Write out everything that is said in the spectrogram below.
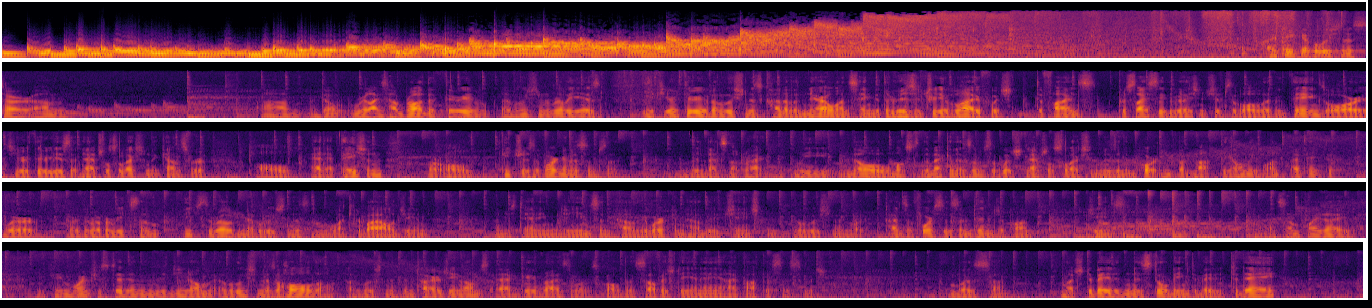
I think evolutionists are um, um, don't realize how broad the theory of evolution really is. If your theory of evolution is kind of a narrow one, saying that there is a tree of life which defines precisely the relationships of all living things, or it's your theory is that natural selection accounts for all adaptation or all features of organisms, then that's not right. We know most of the mechanisms of which natural selection is an important but not the only one. I think that where where the rubber meets the meets the road in evolution is in molecular biology and understanding genes and how they work and how they've changed in evolution and what kinds of forces impinge upon genes. And at some point I became more interested in the genome evolution as a whole, the evolution of the entire genomes. That gave rise to what was called the selfish DNA hypothesis, which was uh, much debated and is still being debated today.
